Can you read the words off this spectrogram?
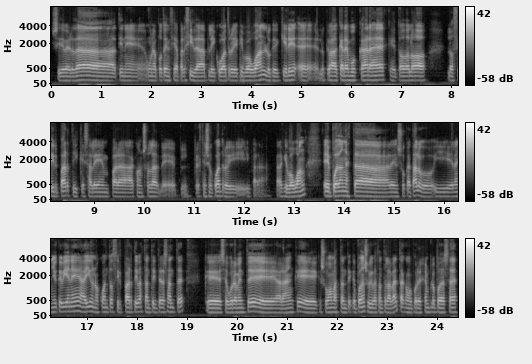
si de verdad tiene una potencia parecida a Play 4 y Xbox One, lo que quiere, eh, lo que va a querer buscar es que todos los los third party que salen para consolas de PlayStation 4 y para, para Xbox One eh, puedan estar en su catálogo. Y el año que viene hay unos cuantos third party bastante interesantes que seguramente eh, harán que, que, suban bastante, que puedan subir bastante las ventas, como por ejemplo puede ser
